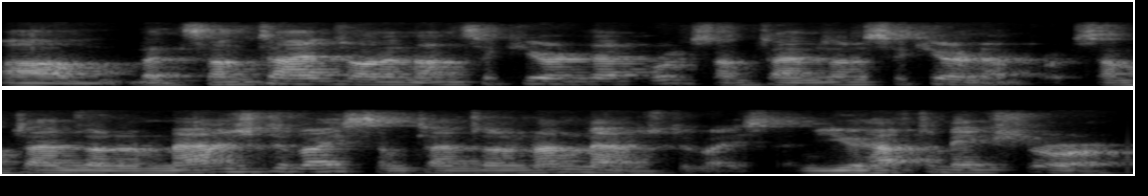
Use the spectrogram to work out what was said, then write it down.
Um, but sometimes on an unsecured network, sometimes on a secure network, sometimes on a managed device, sometimes on an unmanaged device. And you have to make sure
